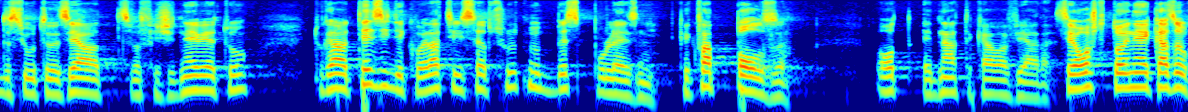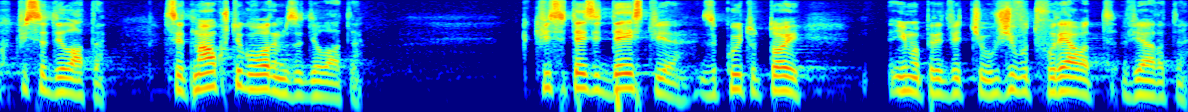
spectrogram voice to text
да се отразяват в ежедневието, тогава тези декларации са абсолютно безполезни. Каква полза от една такава вяра? Все още той не е казал какви са делата. След малко ще говорим за делата. Какви са тези действия, за които той има предвид, че оживотворяват вярата.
